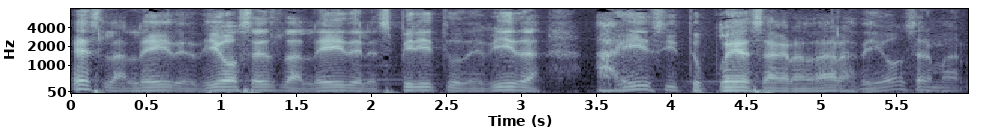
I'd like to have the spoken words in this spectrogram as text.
es la ley de Dios, es la ley del Espíritu de vida. Ahí sí tú puedes agradar a Dios, hermano.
